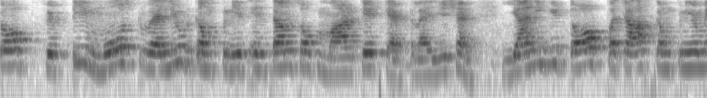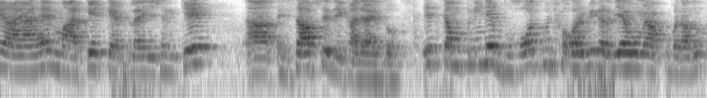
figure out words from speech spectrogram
top 50 most valued companies in terms of market capitalisation यानी कि टॉप 50 कंपनियों में आया है मार्केट कैपिटलाइजेशन के हिसाब से देखा जाए तो। इस कंपनी ने बहुत कुछ और भी कर दिया वो मैं आपको बता दूँ।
